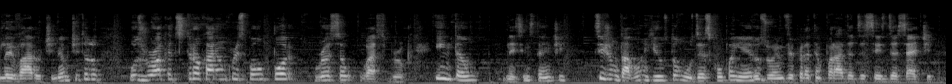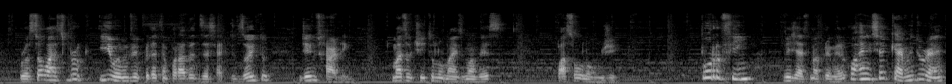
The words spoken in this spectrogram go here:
levar o time ao título, os Rockets trocaram Chris Paul por Russell Westbrook. Então, nesse instante, se juntavam em Houston os ex-companheiros, o MVP da temporada 16-17, Russell Westbrook, e o MVP da temporada 17-18, James Harden. Mas o título, mais uma vez, passou longe. Por fim, 21ª ocorrência, Kevin Durant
